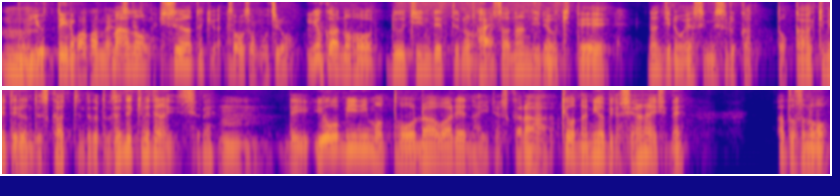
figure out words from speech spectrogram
ここれ言っていいのか分かんないまあ、ですけど、あの、必要な時はね。そうそうもちろんよくあの、ルーチンでっていうの、はい朝何時に起きて、何時にお休みするかとか決めてるんですかって言うんだけど、全然決めてないですよね。うんで、曜日にもとらわれないですから、今日何曜日か知らないしね。あとその、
